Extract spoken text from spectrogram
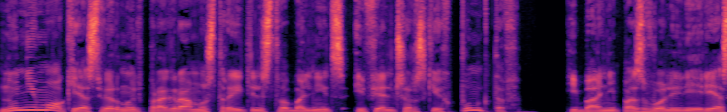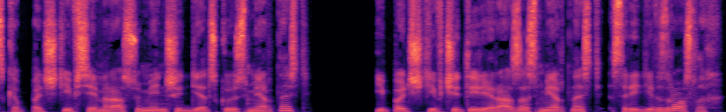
Ну не мог я свернуть программу строительства больниц и фельдшерских пунктов, ибо они позволили резко почти в 7 раз уменьшить детскую смертность и почти в 4 раза смертность среди взрослых.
